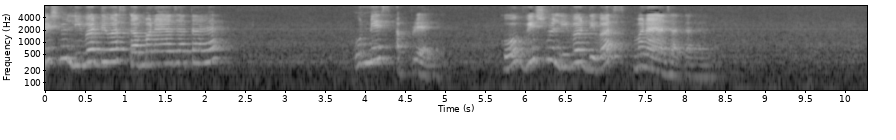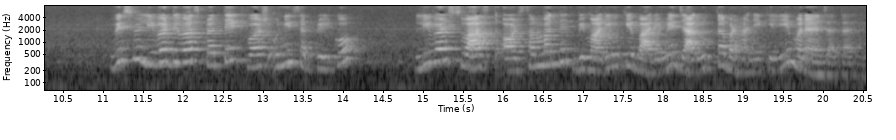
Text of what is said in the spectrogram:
विश्व लीवर दिवस कब मनाया जाता है 19 अप्रैल को विश्व लीवर दिवस मनाया जाता है विश्व लीवर दिवस प्रत्येक वर्ष 19 अप्रैल को लीवर स्वास्थ्य और संबंधित बीमारियों के बारे में जागरूकता बढ़ाने के लिए मनाया जाता है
